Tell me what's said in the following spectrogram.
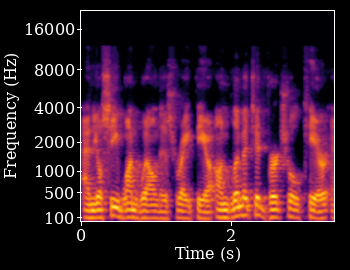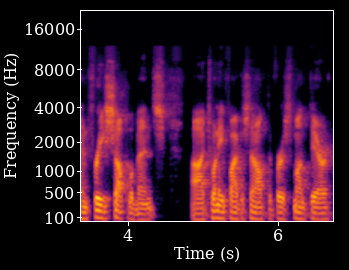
And you'll see one wellness right there unlimited virtual care and free supplements, uh, 25% off the first month there.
